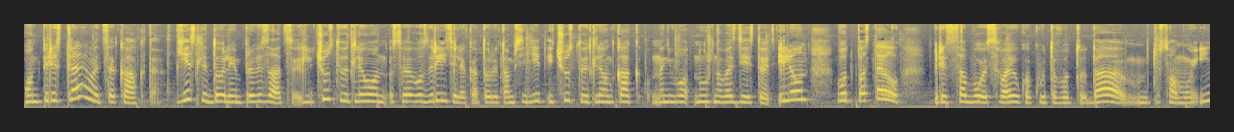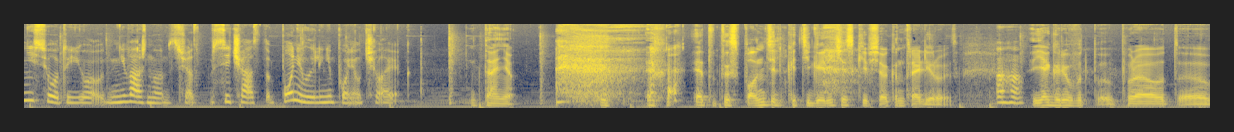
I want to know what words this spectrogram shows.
он перестраивается как-то? Есть ли доля импровизации? Чувствует ли он своего зрителя, который там сидит, и чувствует ли он, как на него нужно воздействовать? Или он вот поставил перед собой свою какую-то вот, да, ту самую, и несет ее, неважно сейчас, сейчас понял или не понял человек? Таня, этот исполнитель категорически все контролирует. Ага. Я говорю вот про вот, э,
